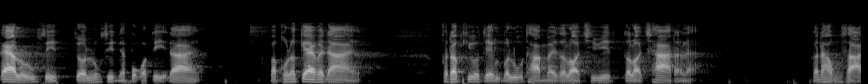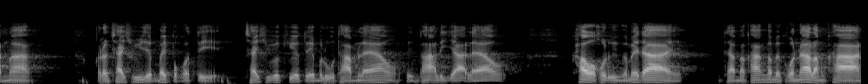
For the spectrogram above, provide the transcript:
แก้อารมณ์ลูกศิษย์จนลูกศิษย์เนี่ยปกติได้บางคนก็แก้ไม่ได้ ก็ต้องคิดว่าตัวเองบรรลุธรรมไปตลอดชีวิตตลอดชาตินั่นแหละก็น่าสงสารมาก ก็ต้องใช้ชีวิตแบบไม่ปกติ ใช้ชีวิตคิดว่าตัวเองบรรลุธรรมแล้ว เป็นพระอริยะแล้ว เข้ากับคนอื่นก็ไม่ได้แต่บางครั้งก็เป็นคนน่าลำคาญ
